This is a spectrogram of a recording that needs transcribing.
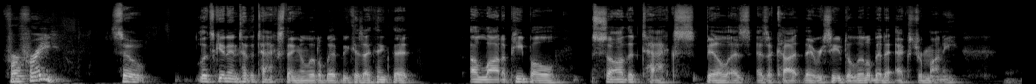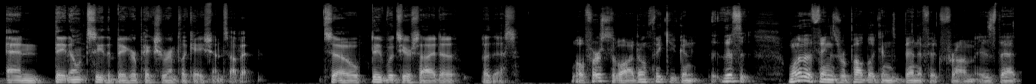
for free. So let's get into the tax thing a little bit because I think that a lot of people saw the tax bill as, as a cut. They received a little bit of extra money and they don't see the bigger picture implications of it. So, Dave, what's your side of, of this? Well, first of all, I don't think you can. This one of the things Republicans benefit from is that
